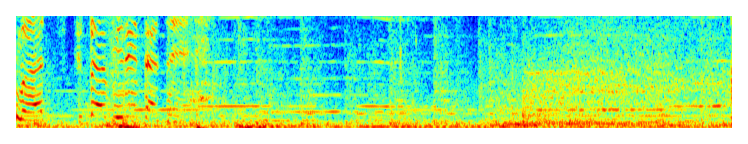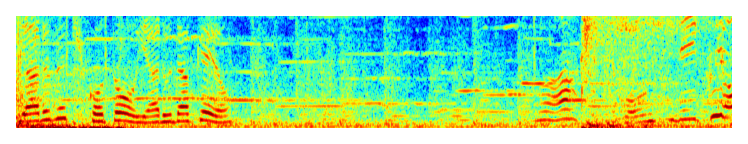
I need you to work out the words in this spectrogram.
待ちくたびれたぜ。やるべきことをやるだけよ。うわ本気で行くよ。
